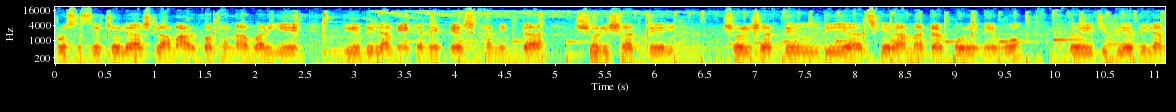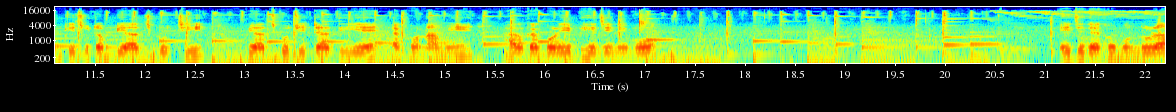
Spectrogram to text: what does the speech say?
প্রসেসে চলে আসলাম, আর কথা না বাড়িয়ে দিয়ে দিলাম এখানে বেশ খানিকটা সরিষার তেল। সরিষার তেল দিয়ে আজকে রান্নাটা করে নেব। তো এই যে দিয়ে দিলাম কিছুটা পেঁয়াজ কুচি। পেঁয়াজ কুচিটা দিয়ে এখন আমি হালকা করে ভেজে নেব। এই যে দেখো বন্ধুরা,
